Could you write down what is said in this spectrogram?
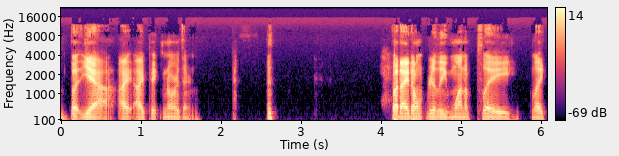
but yeah, I I pick Northern. But I don't really want to play like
